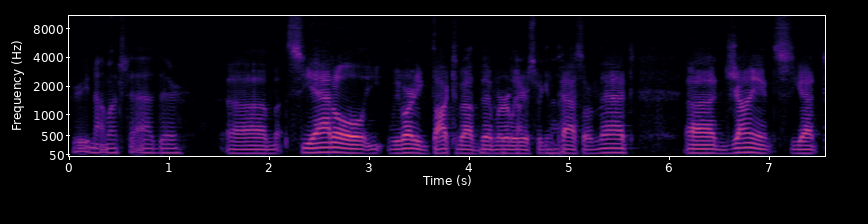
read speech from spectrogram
Agreed. Not much to add there. Um, Seattle, we've already talked about them earlier, so we can pass on that. Uh, Giants, you got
